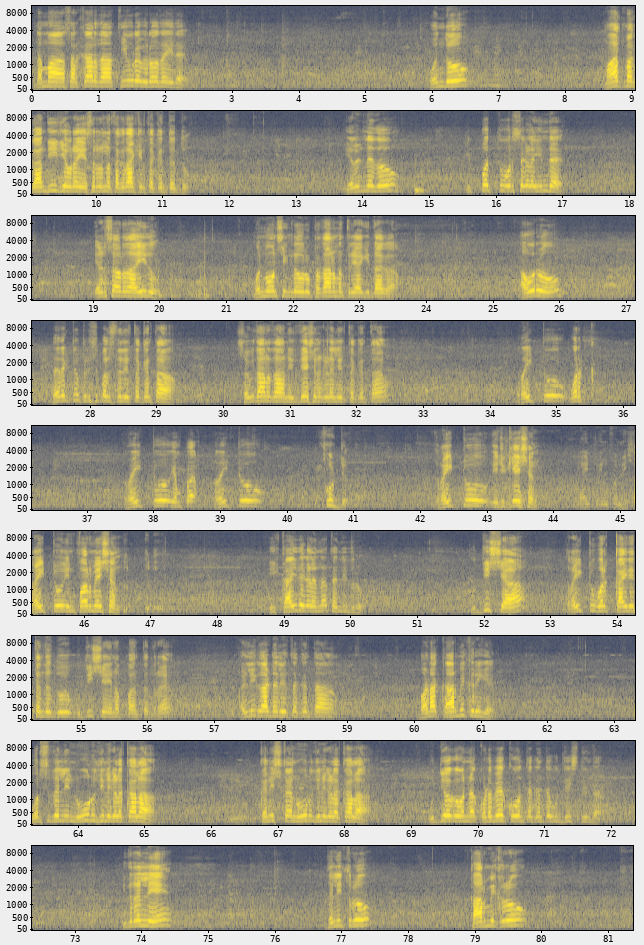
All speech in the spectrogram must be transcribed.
ನಮ್ಮ ಸರ್ಕಾರದ ತೀವ್ರ ವಿರೋಧ ಇದೆ. ಒಂದು, ಮಹಾತ್ಮ ಗಾಂಧೀಜಿಯವರ ಹೆಸರನ್ನು ತೆಗೆದಾಕಿರ್ತಕ್ಕಂಥದ್ದು. ಎರಡನೇದು, ಇಪ್ಪತ್ತು ವರ್ಷಗಳ ಹಿಂದೆ, ಎರಡು ಸಾವಿರದ ಐದು, ಮನಮೋಹನ್ ಸಿಂಗ್ರವರು ಪ್ರಧಾನಮಂತ್ರಿಯಾಗಿದ್ದಾಗ, ಅವರು ಡೈರೆಕ್ಟಿವ್ ಪ್ರಿನ್ಸಿಪಲ್ಸ್ನಲ್ಲಿರ್ತಕ್ಕಂಥ ಸಂವಿಧಾನದ ನಿರ್ದೇಶನಗಳಲ್ಲಿ ಇರ್ತಕ್ಕಂಥ right to work right to employ right to food right to education right to information right to information ಈ ಕಾಯ್ದೆಗಳನ್ನು ತಂದಿದ್ದರು ಉದ್ದೇಶ ರೈಟ್ ಟು ವರ್ಕ್ ಕಾಯ್ದೆ ತಂದದ್ದು ಉದ್ದೇಶ ಏನಪ್ಪ ಅಂತಂದರೆ ಹಳ್ಳಿಗಾಡಿನಲ್ಲಿರ್ತಕ್ಕಂಥ ಬಡ ಕಾರ್ಮಿಕರಿಗೆ ವರ್ಷದಲ್ಲಿ ನೂರು ದಿನಗಳ ಕಾಲ, ಕನಿಷ್ಠ ನೂರು ದಿನಗಳ ಕಾಲ ಉದ್ಯೋಗವನ್ನು ಕೊಡಬೇಕು ಅಂತಕ್ಕಂಥ ಉದ್ದೇಶದಿಂದ. ಇದರಲ್ಲಿ ದಲಿತರು, ಕಾರ್ಮಿಕರು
